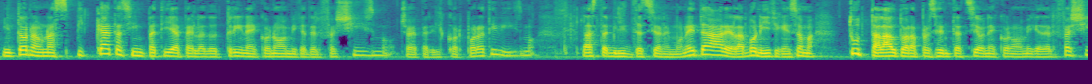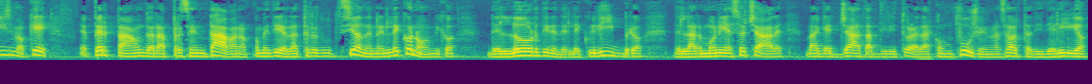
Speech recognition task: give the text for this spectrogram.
intorno a una spiccata simpatia per la dottrina economica del fascismo, cioè per il corporativismo, la stabilizzazione monetaria, la bonifica, insomma tutta l'autorappresentazione economica del fascismo che per Pound rappresentavano, come dire, la traduzione nell'economico dell'ordine, dell'equilibrio, dell'armonia sociale, vagheggiata addirittura da Confucio in una sorta di delirio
